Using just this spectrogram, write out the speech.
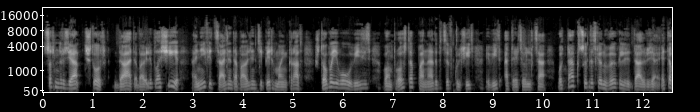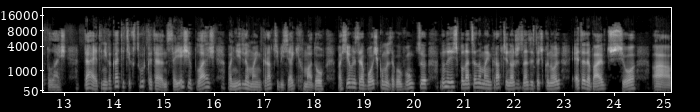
Собственно, друзья, что ж, да, добавили плащи. Они официально добавлены теперь в Майнкрафт. Чтобы его увидеть, вам просто понадобится включить вид от третьего лица. Вот так суперски он выглядит, да, друзья, это плащ. Да, это не какая-то текстурка, это настоящий плащ в ванильном Майнкрафте без всяких модов. Спасибо разработчикам за такую функцию. Ну, надеюсь, в полноценном Майнкрафте 0.16.0 это добавит все а,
